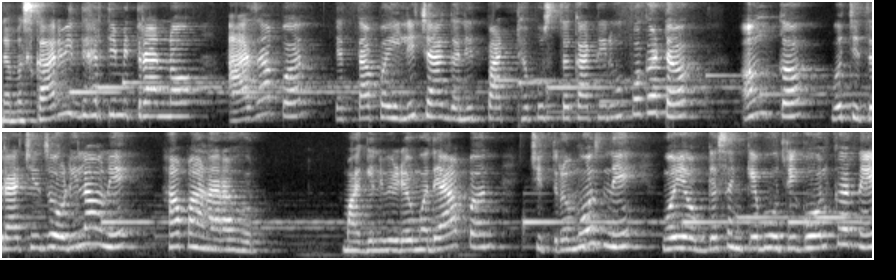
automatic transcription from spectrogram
नमस्कार विद्यार्थी मित्रांनो आज आपण इयत्ता पहिलीच्या गणित पाठ्यपुस्तकातील उपघटक अंक व चित्राची जोडी लावणे हा पाहणार आहोत. मागील व्हिडिओमध्ये आपण चित्र मोजणे व योग्य संख्येभोवती गोल करणे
